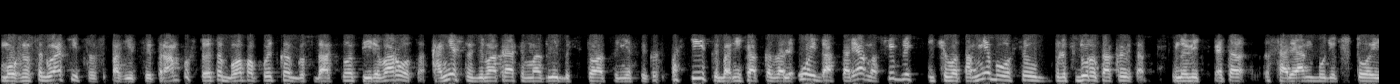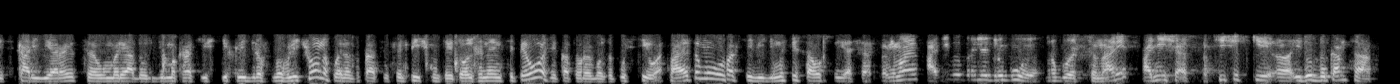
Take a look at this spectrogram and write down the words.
можно согласиться с позицией Трампа, что это была попытка государственного переворота. Конечно, демократы могли бы ситуацию несколько спасти, если бы они сейчас сказали, ой, да, сорян, ошиблись, ничего там не было, все, процедура закрыта. Но ведь это, сорян, будет стоить карьеры целому ряду демократических лидеров, вовлеченных в этот процесс импичмента, и той же Нэнси Пелози, которая его запустила. Поэтому, по всей видимости, из того, что я сейчас понимаю, они выбрали другую, другой сценарий. Они сейчас фактически э, идут до конца,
